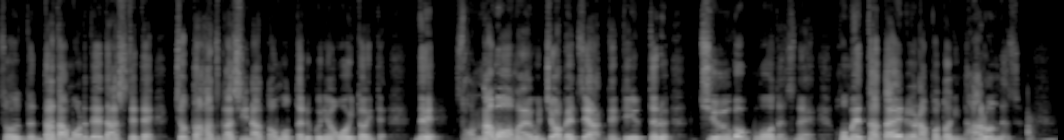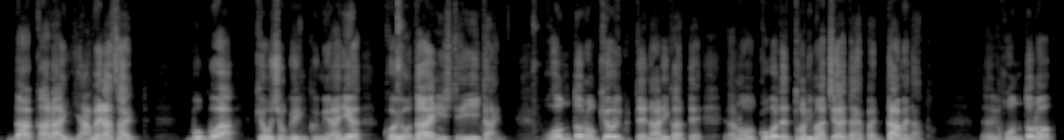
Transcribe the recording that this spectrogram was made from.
そうダダ漏れで出しててちょっと恥ずかしいなと思ってる国は置いといて。でそんなもんお前うちは別やって言ってる中国をですね褒めたたえるようなことになるんですだからやめなさい僕は教職員組合には声を大にして言いたい。本当の教育って何かってあのここで取り間違えたらやっぱりダメだと。本当の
